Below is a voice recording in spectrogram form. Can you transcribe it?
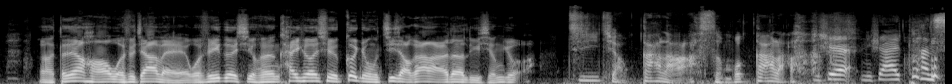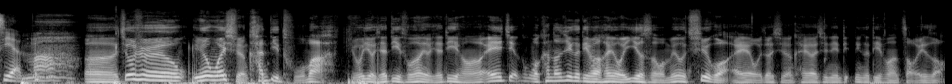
呃，大家好，我是嘉伟，我是一个喜欢开车去各种犄角旮旯的旅行者。犄角旮旯？什么旮旯？你是你是爱探险吗？呃，就是因为我也喜欢看地图嘛，比如有些地图上有些地方，哎，这我看到这个地方很有意思，我没有去过，哎，我就喜欢开车去那那个地方走一走。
